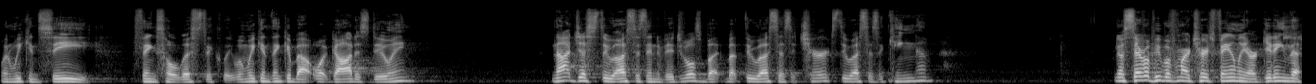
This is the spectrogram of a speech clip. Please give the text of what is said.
when we can see things holistically, when we can think about what God is doing, not just through us as individuals, but, but through us as a church, through us as a kingdom. You know, several people from our church family are getting the,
